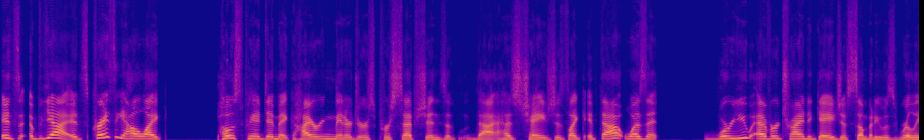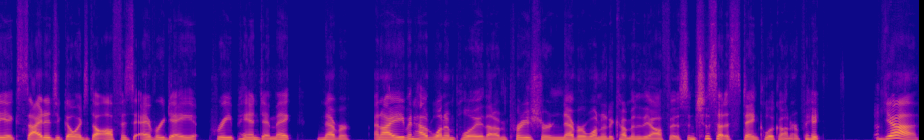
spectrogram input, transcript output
It's uh, yeah, it's crazy how like post-pandemic hiring managers' perceptions of that has changed. It's like if that wasn't were you ever trying to gauge if somebody was really excited to go into the office every day pre-pandemic? Never. And I even had one employee that I'm pretty sure never wanted to come into the office and just had a stank look on her face. yeah.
